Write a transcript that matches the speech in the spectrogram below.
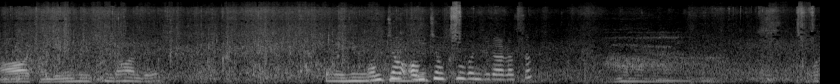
아 전갱이 힘이 상당한데. 엄청? 엄청 큰 건 줄 알았어? 저거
